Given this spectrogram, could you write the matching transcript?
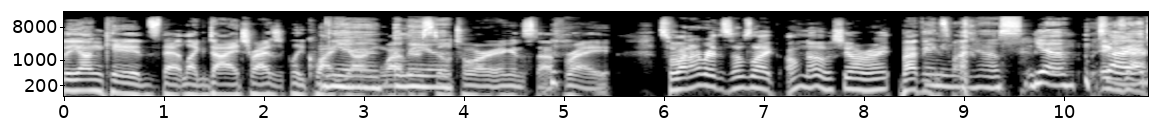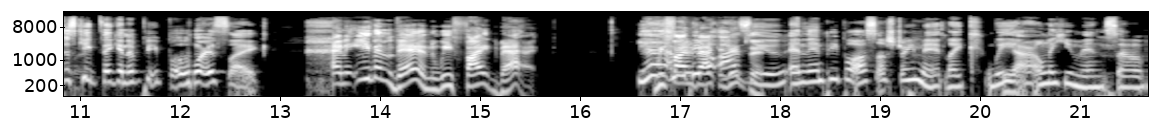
the young kids that like die tragically quite Yeah, young while they're still touring and stuff. right. So when I read this, I was like, oh no, is she all right? But I think Amy it's fine. Winehouse. Yeah. Sorry, I just keep thinking of people where it's like, And even then we fight back. yeah, We I fight mean, back against it. and then people also stream it. Like we are only human, mm. so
